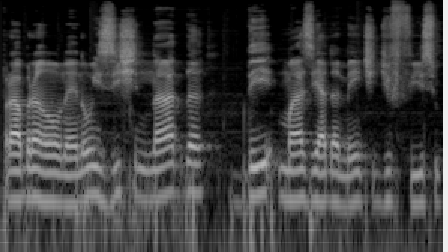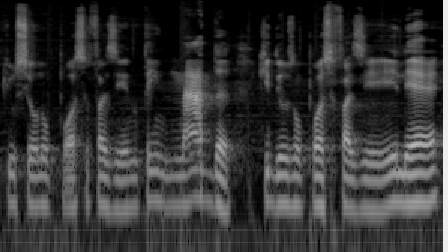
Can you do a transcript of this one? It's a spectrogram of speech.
para Abraão, né? Não existe nada demasiadamente difícil que o Senhor não possa fazer. Não tem nada que Deus não possa fazer. Ele é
